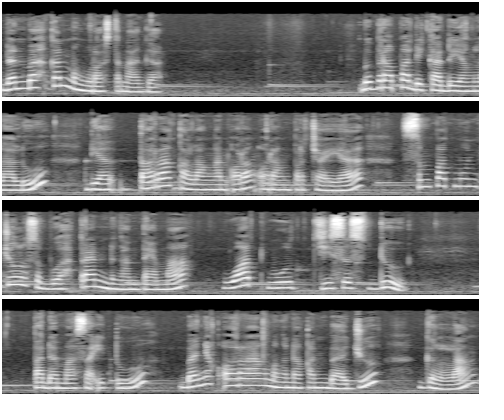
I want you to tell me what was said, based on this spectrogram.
dan bahkan menguras tenaga. Beberapa dekade yang lalu, di antara kalangan orang-orang percaya, sempat muncul sebuah tren dengan tema "What Would Jesus Do?" Pada masa itu, banyak orang mengenakan baju, gelang,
